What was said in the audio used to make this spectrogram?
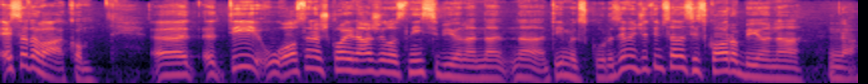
E sad ovako, E, ti u osnovnoj školi nažalost nisi bio na, na, na tim ekskurzijama, međutim sada si skoro bio na Da,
